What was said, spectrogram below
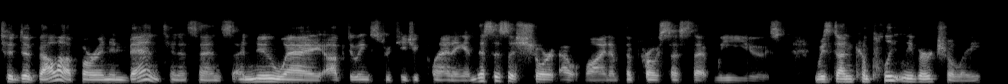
to develop or an invent, in a sense, a new way of doing strategic planning. And this is a short outline of the process that we used. It was done completely virtually.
